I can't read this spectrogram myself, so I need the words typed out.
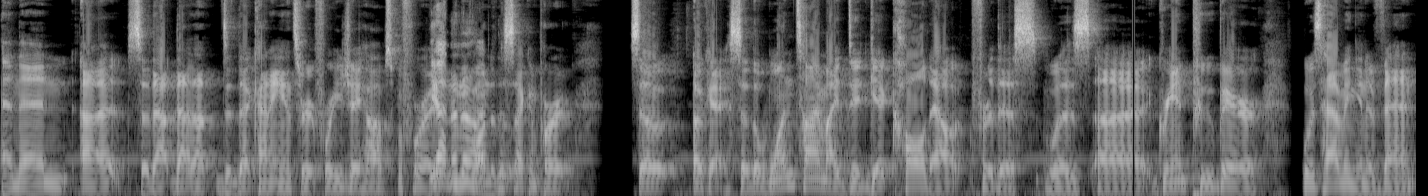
and then, uh, so that, that, that did that kind of answer it for you, J Hobbs, before I yeah, no, move no, on to the second part? So, okay. So the one time I did get called out for this was, uh, Grand Pooh Bear was having an event.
